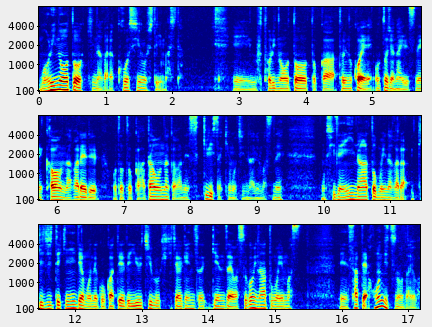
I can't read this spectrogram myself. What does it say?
森の音を聞きながら更新をしていました。えー鳥の音とか鳥の声音じゃないですね。川を流れる音とか頭の中がねすっきりした気持ちになりますね。もう自然いいなと思いながら疑似的にでもねご家庭で YouTube を聴けちゃう現在現在はすごいなと思います、えーさて本日のお題は、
